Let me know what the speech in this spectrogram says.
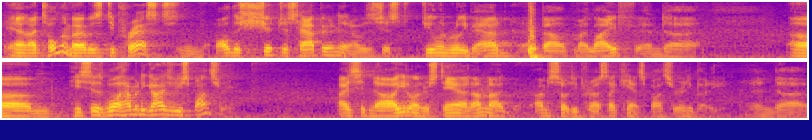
And I told him I was depressed, and all this shit just happened, and I was just feeling really bad about my life. And uh, um, he says, "Well, how many guys are you sponsoring?" I said, "No, you don't understand. I'm not. I'm so depressed. I can't sponsor anybody." And uh,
